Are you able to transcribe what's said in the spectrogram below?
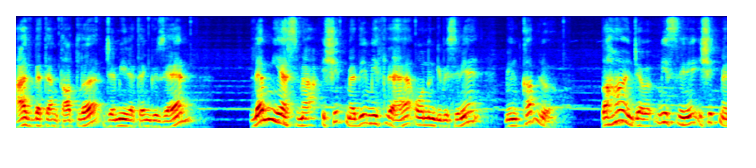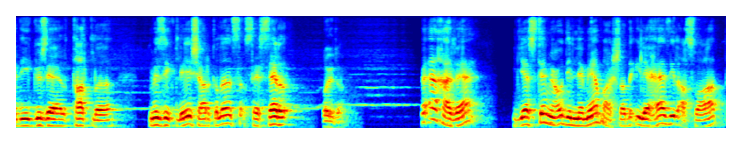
Azbeten tatlı, cemileten güzel. Lem yesma işitmedi misleha onun gibisini min kablu. Daha önce mislini işitmediği güzel, tatlı, müzikli, şarkılı sesler duydu. Ve ehaze yestemi'u dinlemeye başladı ile hazil asvat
